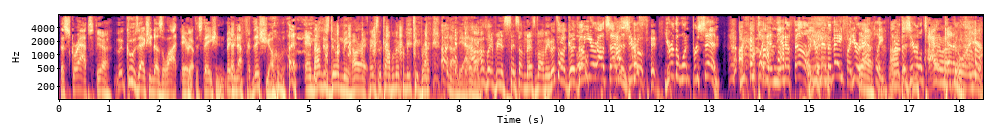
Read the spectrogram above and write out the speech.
the scraps. Yeah. Kuz actually does a lot here Yep. at the station. Maybe not for this show, but And I'm just doing me. All right. Thanks for the compliment for me too, Brent. oh no, yeah. I, I was waiting for you to say something nice about me, That's all good Well, though. you're outside I'm the zero. tested. You're the one percent. You, you played in the NFL. You're an MMA fighter. You're an Yeah. athlete. We're the zero talent don't have to- category here.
